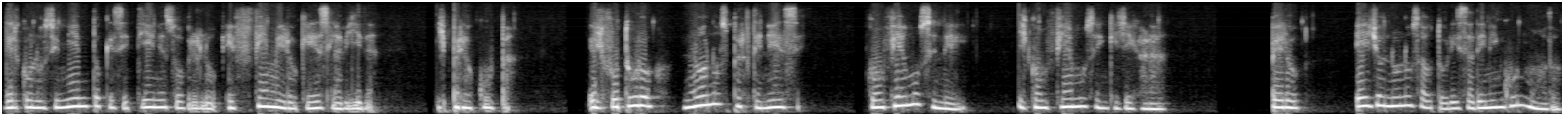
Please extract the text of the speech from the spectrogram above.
del conocimiento que se tiene sobre lo efímero que es la vida y preocupa. El futuro no nos pertenece. Confiamos en él y confiamos en que llegará. Pero ello no nos autoriza de ningún modo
